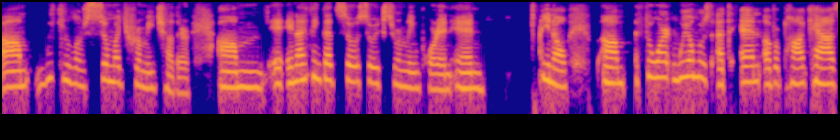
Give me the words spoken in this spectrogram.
Um, we can learn so much from each other, um, and, and I think that's so so extremely important. And you know, um, Thor, we almost at the end of a podcast.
